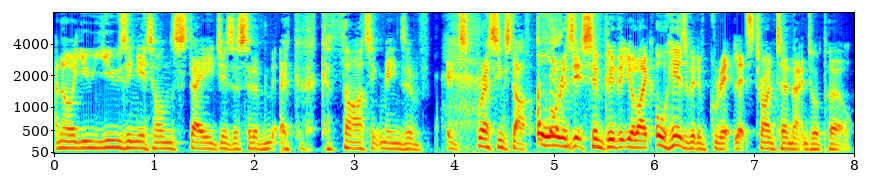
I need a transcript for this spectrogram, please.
And are you using it on stage as a sort of a cathartic means of expressing stuff, or is it simply that you're like, oh, here's a bit of grit, let's try and turn that into a pearl?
